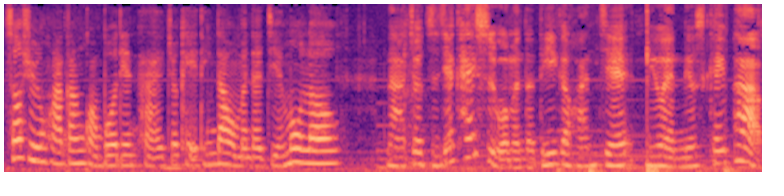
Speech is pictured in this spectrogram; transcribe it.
搜寻华冈广播电台就可以听到我们的节目喽。那就直接开始我们的第一个环节 New and News K-pop。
